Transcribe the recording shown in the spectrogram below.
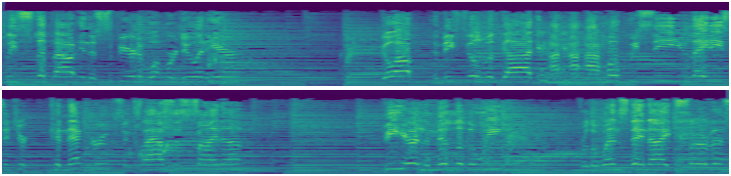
please slip out in the spirit of what we're doing here. Go out and be filled with God. I, I, I hope we see you ladies at your connect groups and classes. Sign up. Be here in the middle of the week for the Wednesday night service.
